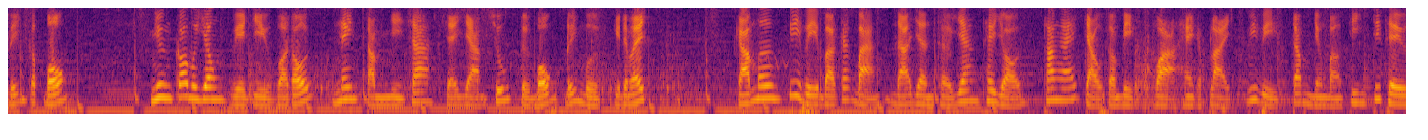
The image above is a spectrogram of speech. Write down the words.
đến cấp 4. Nhưng có mưa dông về chiều và tối nên tầm nhìn xa sẽ giảm xuống từ 4 đến 10 km. Cảm ơn quý vị và các bạn đã dành thời gian theo dõi. Thân ái chào tạm biệt và hẹn gặp lại quý vị trong những bản tin tiếp theo.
